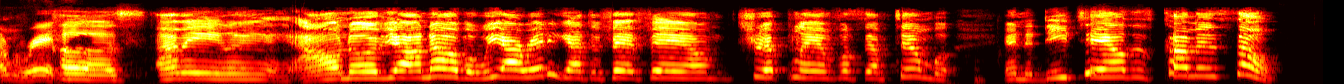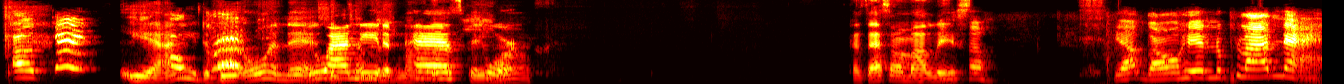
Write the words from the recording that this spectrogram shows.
I'm ready. Cause I mean, I don't know if y'all know, but we already got the Fat Fam trip planned for September, and the details is coming soon. Okay. Yeah, I oh, need to be on that. Do I need a my birthday passport? month. Because that's on my list. So, yep, go ahead and apply now.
